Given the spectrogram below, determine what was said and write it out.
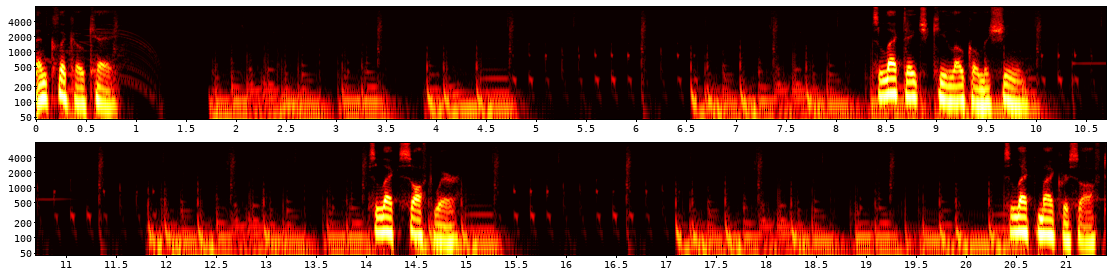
And click OK. Select H key local machine. Select software. Select Microsoft.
